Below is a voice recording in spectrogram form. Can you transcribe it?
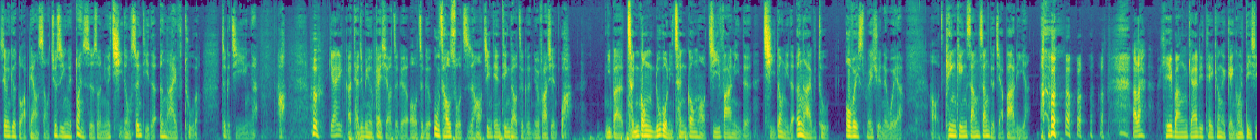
下面一个大变少，就是因为断食的时候你会启动身体的 NRF2 啊这个基因啊。好，呵，今天啊，条件没有介绍这个哦，这个物超所值哈。今天听到这个，你会发现哇，你把成功，如果你成功哈，激发你的启动你的 N F two overexpression 的位啊，好，轻轻桑桑的假巴黎啊。好了，希望今日提供的健康的知识，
